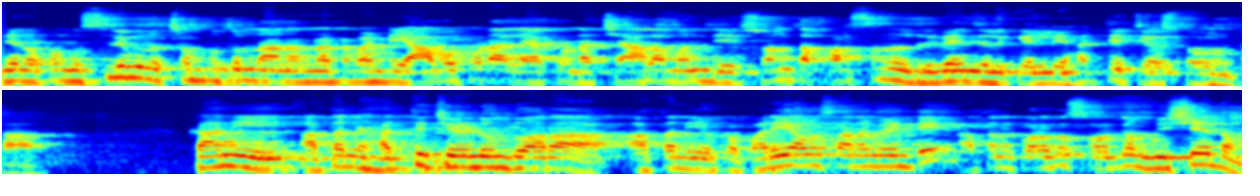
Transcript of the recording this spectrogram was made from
నేను ఒక ముస్లింను చంపుతున్నాను అన్నటువంటి యావ కూడా లేకుండా చాలా మంది సొంత పర్సనల్ రివెంజ్లకు వెళ్ళి హత్య చేస్తూ ఉంటారు. కానీ అతన్ని హత్య చేయడం ద్వారా అతని యొక్క పర్యవసానం ఏంటి? అతని కొరకు స్వర్గం నిషేధం.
